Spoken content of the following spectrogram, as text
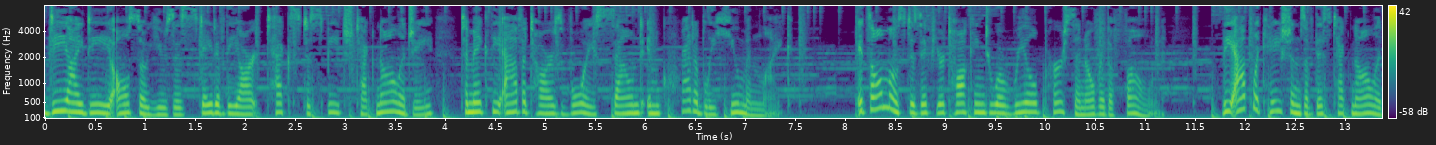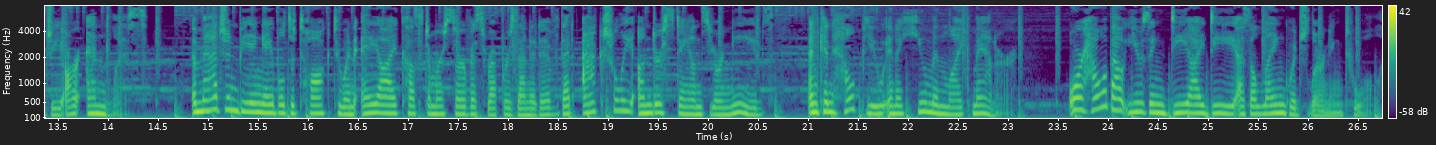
DID also uses state of the art text to speech technology to make the avatar's voice sound incredibly human like. It's almost as if you're talking to a real person over the phone. The applications of this technology are endless. Imagine being able to talk to an AI customer service representative that actually understands your needs and can help you in a human like manner. Or how about using DID as a language learning tool?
